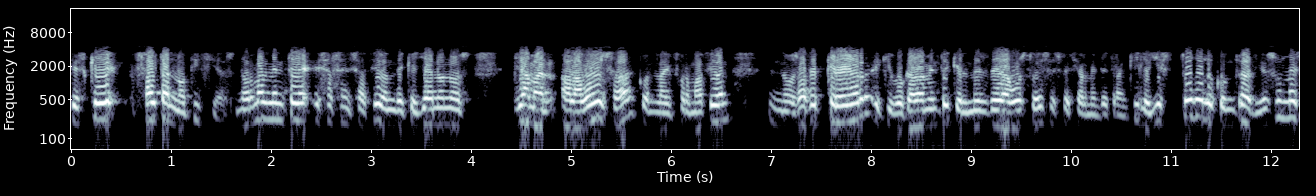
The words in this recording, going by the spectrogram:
es que faltan noticias. Normalmente esa sensación de que ya no nos llaman a la bolsa con la información nos hace creer equivocadamente que el mes de agosto es especialmente tranquilo. Y es todo lo contrario. Es un mes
